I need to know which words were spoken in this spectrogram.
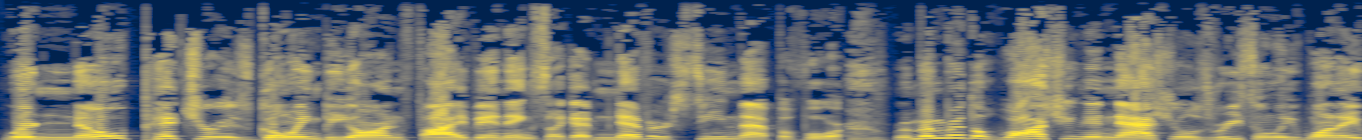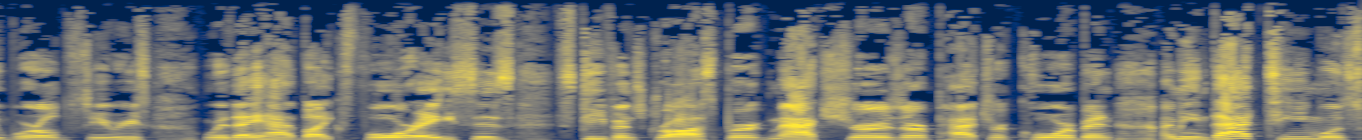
where no pitcher is going beyond five innings. Like I've never seen that before. Remember the Washington Nationals recently won a World Series where they had like four aces, Stephen Strasburg, Max Scherzer, Patrick Corbin. I mean, that team was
